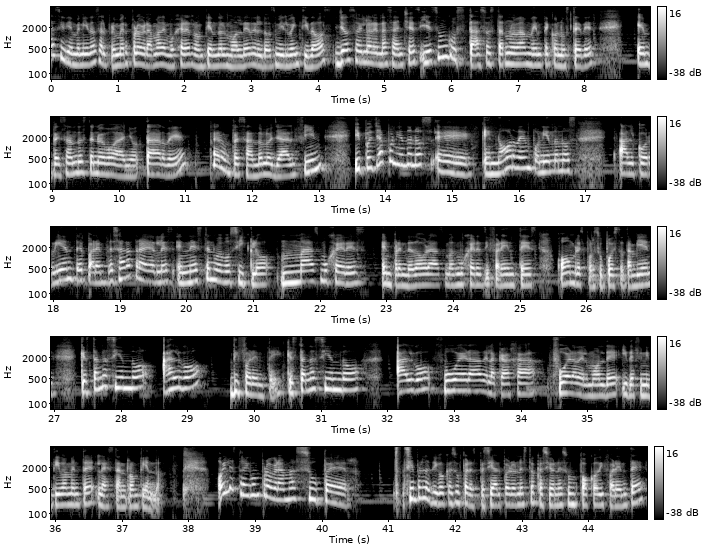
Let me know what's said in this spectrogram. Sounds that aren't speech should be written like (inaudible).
Y bienvenidos al primer programa de Mujeres Rompiendo el Molde del 2022. Yo soy Lorena Sánchez y es un gustazo estar nuevamente con ustedes empezando este nuevo año tarde, pero empezándolo ya al fin y pues ya poniéndonos eh, en orden, poniéndonos al corriente para empezar a traerles en este nuevo ciclo más mujeres emprendedoras, más mujeres diferentes, hombres por supuesto también, que están haciendo algo diferente, que están haciendo algo fuera de la caja, fuera del molde y definitivamente la están rompiendo. Hoy les traigo un programa súper, siempre les digo que es súper especial, pero en esta ocasión es un poco diferente.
